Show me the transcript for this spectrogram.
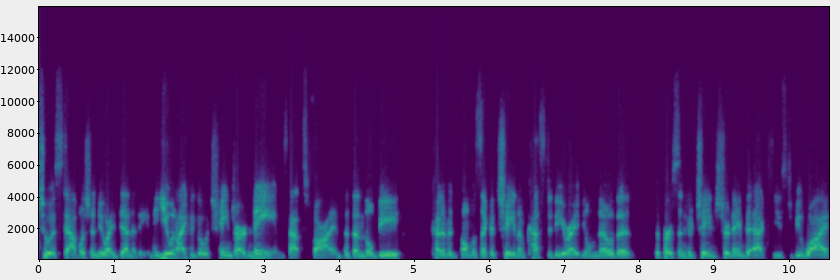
to establish a new identity. I mean, you and I could go change our names, that's fine, but then there'll be kind of a, almost like a chain of custody, right? You'll know that the person who changed her name to X used to be Y.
